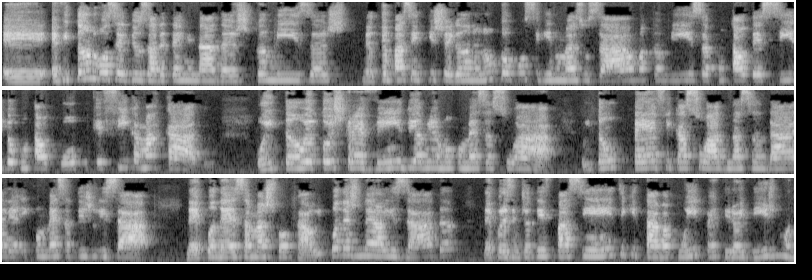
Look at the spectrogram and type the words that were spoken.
é, evitando você de usar determinadas camisas. Né? Eu tenho paciente que chegando, eu não estou conseguindo mais usar uma camisa com tal tecido ou com tal cor, porque fica marcado. Ou então eu estou escrevendo e a minha mão começa a suar. Ou então o pé fica suado na sandália e começa a deslizar, né? quando é essa mais focal. E quando é generalizada, né? Por exemplo, já tive paciente que estava com hipertiroidismo.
